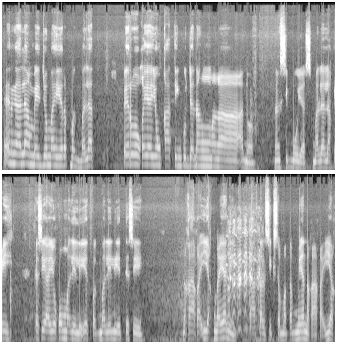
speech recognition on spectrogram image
Ayan nga lang, medyo mahirap magbalat. Pero kaya yung cutting ko dyan ng mga ano, ng sibuyas, malalaki. Kasi ayokong maliliit. Pag maliliit kasi, nakakaiyak na yan eh. Tatalsik sa mata mo yan, nakakaiyak.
